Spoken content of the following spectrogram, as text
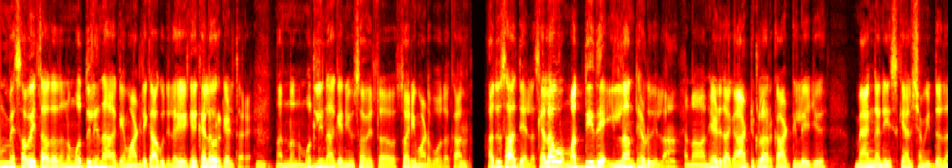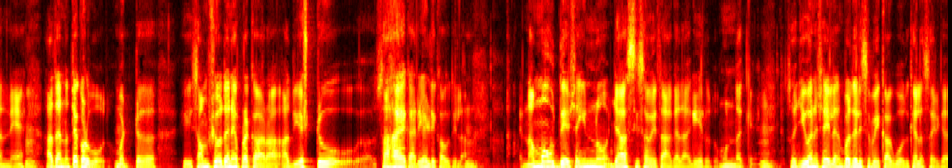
ಒಮ್ಮೆ ಸವೆತಾದದನ್ನು ಮೊದಲಿನ ಹಾಗೆ ಮಾಡಲಿಕ್ಕೆ ಆಗುದಿಲ್ಲ. ಈಗ ಕೆಲವರು ಕೇಳ್ತಾರೆ ನನ್ನನ್ನು ಮೊದಲಿನ ಹಾಗೆ ನೀವು ಸವೆತ ಸರಿ ಮಾಡ್ಬೋದಾ? ಕಾಲು ಅದು ಸಾಧ್ಯ ಇಲ್ಲ. ಕೆಲವು ಮದ್ದಿದೆ ಇಲ್ಲ ಅಂತ ಹೇಳುದಿಲ್ಲ. ನಾನು ಹೇಳಿದಾಗ ಆರ್ಟಿಕ್ಯುಲರ್ ಕಾರ್ಟಿಲೇಜ್ ಮ್ಯಾಂಗನೀಸ್ ಕ್ಯಾಲ್ಸಿಯಂ ಇದ್ದದನ್ನೇ ಅದನ್ನು ತಗೊಳ್ಬೋದು ಬಟ್ ಈ ಸಂಶೋಧನೆ ಪ್ರಕಾರ ಅದು ಎಷ್ಟು ಸಹಾಯಕಾರಿ ಹೇಳಲಿಕ್ಕಾಗುದಿಲ್ಲ ನಮ್ಮ ಉದ್ದೇಶ ಇನ್ನೂ ಜಾಸ್ತಿ ಸವೆತ ಆಗದಾಗೆ ಇರೋದು ಮುಂದಕ್ಕೆ. ಸೊ ಜೀವನ ಶೈಲಿಯನ್ನು ಬದಲಿಸಬೇಕಾಗ್ಬೋದು ಕೆಲಸರಿಗೆ.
